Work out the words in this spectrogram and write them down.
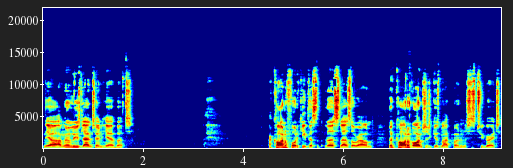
yeah, I'm gonna lose Lanturn here, but I can't afford to keep this this Lazzle around. The card advantage gives my opponent is just too great.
